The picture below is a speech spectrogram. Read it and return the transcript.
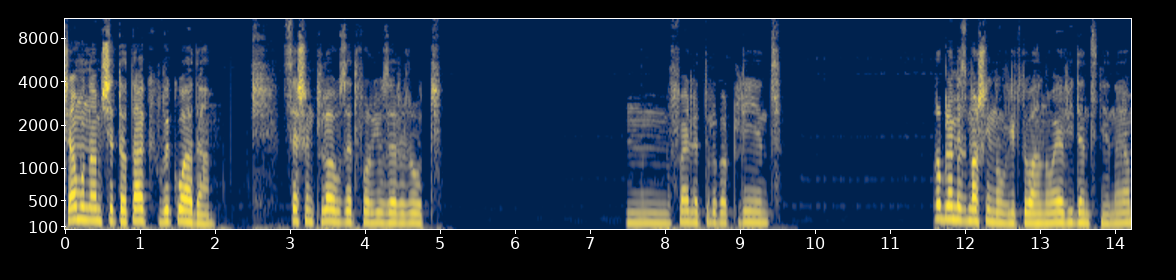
Czemu nam się to tak wykłada? Session closed for user root. Mm, file to about client. Problemy z maszyną wirtualną, ewidentnie. No ja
